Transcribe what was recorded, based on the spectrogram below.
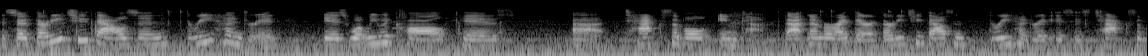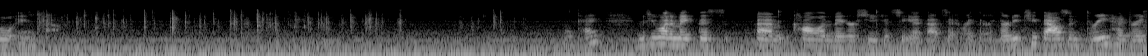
And so 32,300 is what we would call his uh, taxable income. That number right there, 32,300 is his taxable income. Okay, and if you want to make this um, column bigger so you can see it, that's it right there. 32,300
